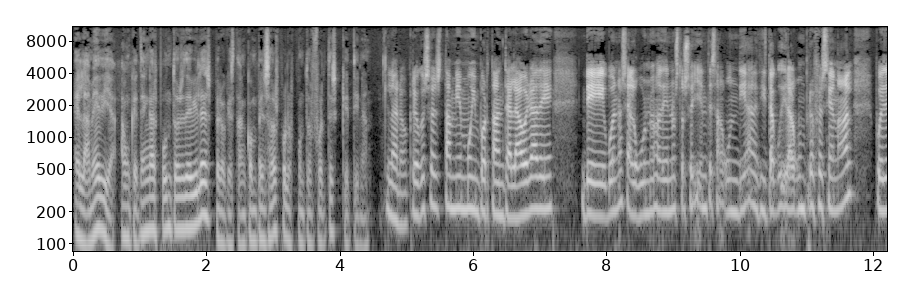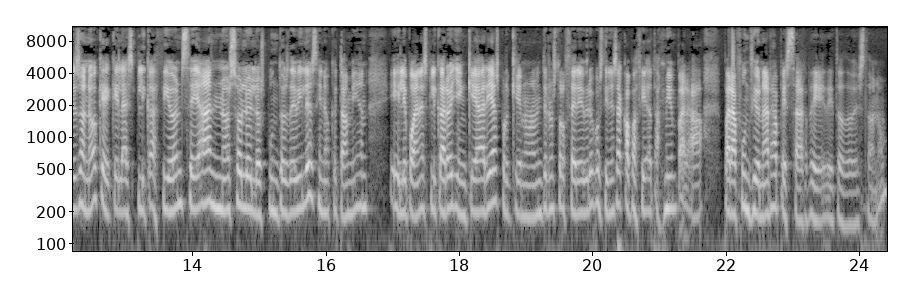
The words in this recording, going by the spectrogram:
en la media, aunque tengas puntos débiles, pero que están compensados por los puntos fuertes que tienen. Claro, creo que eso es también muy importante a la hora de, de, bueno, si alguno de nuestros oyentes algún día necesita acudir a algún profesional, pues eso, ¿no? Que, que la explicación sea no solo en los puntos débiles, sino que también eh, le puedan explicar, oye, en qué áreas, porque normalmente nuestro cerebro pues tiene esa capacidad también para, para funcionar a pesar de, de todo esto, ¿no?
